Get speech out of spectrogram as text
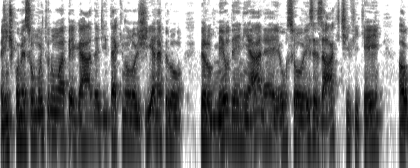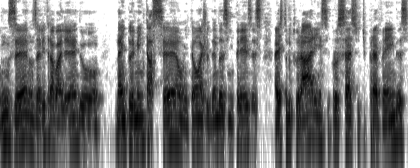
A gente começou muito numa pegada de tecnologia, né, pelo, pelo meu DNA, né, eu sou ex-exact, fiquei alguns anos ali trabalhando na implementação, então ajudando as empresas a estruturarem esse processo de pré-vendas.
